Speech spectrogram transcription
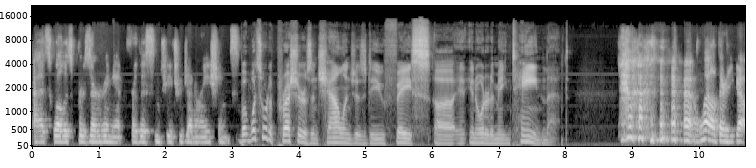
as well as preserving it for this and future generations. But what sort of pressures and challenges do you face uh, in, in, order to maintain that? well, there you go.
